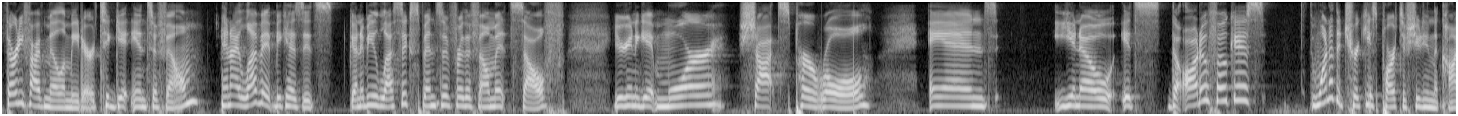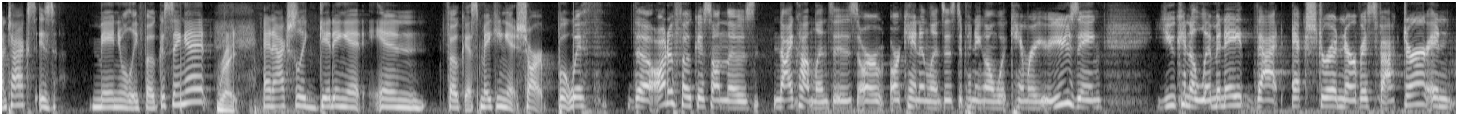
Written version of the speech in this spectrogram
35 millimeter to get into film. And I love it because it's going to be less expensive for the film itself. You're going to get more shots per roll. And you know, it's the autofocus. One of the trickiest parts of shooting the Contax is manually focusing it, Right. and actually getting it in focus, making it sharp. But with the autofocus on those Nikon lenses or, or Canon lenses, depending on what camera you're using, you can eliminate that extra nervous factor and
